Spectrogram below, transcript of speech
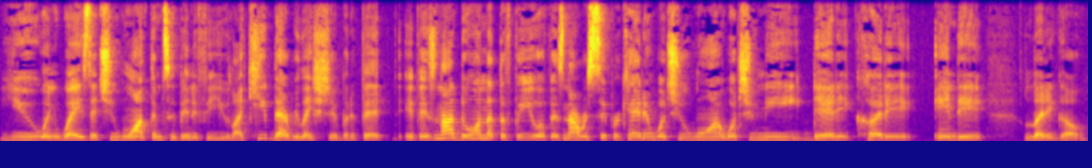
you in ways that you want them to benefit you. Like keep that relationship. But if it if it's not doing nothing for you, if it's not reciprocating what you want, what you need, dead it, cut it, end it, let it go.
